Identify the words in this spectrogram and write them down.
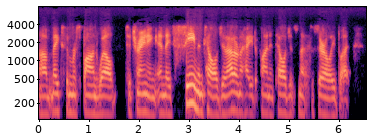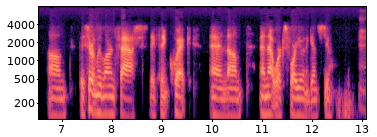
uh, makes them respond well to training and they seem intelligent. I don't know how you define intelligence necessarily, but um, they certainly learn fast. They think quick, and um, and that works for you and against you. Hmm.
